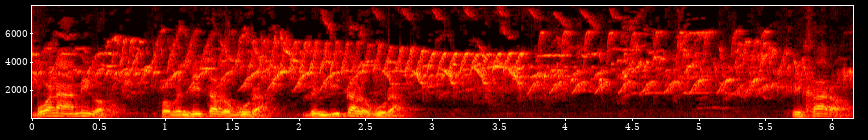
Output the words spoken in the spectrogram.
Buenas amigos, pues bendita locura, bendita locura. Fijaros.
